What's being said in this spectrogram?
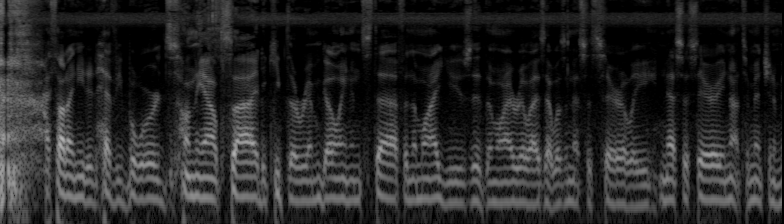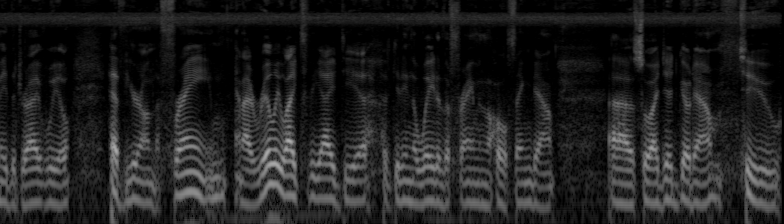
I thought I needed heavy boards on the outside to keep the rim going and stuff. And the more I used it, the more I realized that wasn't necessarily necessary. Not to mention, it made the drive wheel heavier on the frame. And I really liked the idea of getting the weight of the frame and the whole thing down. Uh, so I did go down to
